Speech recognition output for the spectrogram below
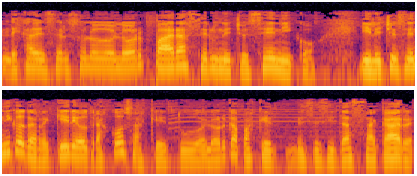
deja de ser solo dolor para ser un hecho escénico. Y el hecho escénico te requiere otras cosas, que tu dolor capaz que necesitas sacar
